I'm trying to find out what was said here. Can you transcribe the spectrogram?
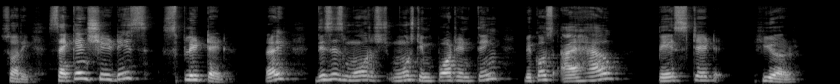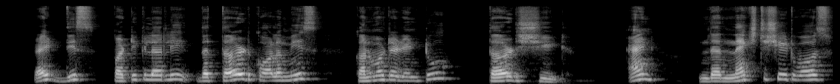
Sorry second sheet is splitted right? This is most most important thing because i have pasted here right? This particularly the third column is converted into third sheet. And the next sheet was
